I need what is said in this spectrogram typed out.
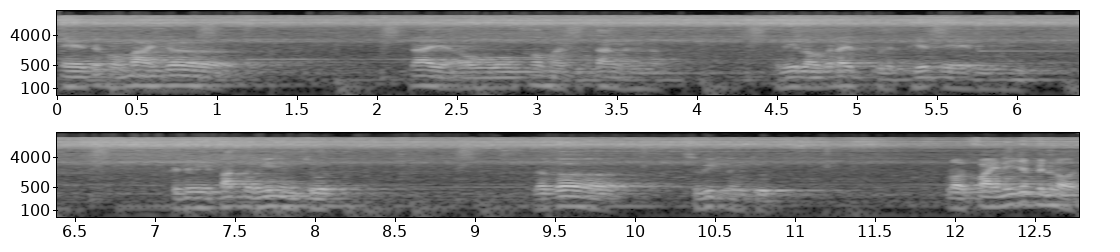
เอเจ้าของบ้านก็ได้เอาเข้ามาติดตั้งแล้วนะครับวันนี้เราก็ได้เปิดเทสเอดูก็จะมีปลั๊กตรงนี้หนึ่งจุด แล้วก็สวิตช์หนึ่งจุด หลอดไฟนี้จะเป็นหลอด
